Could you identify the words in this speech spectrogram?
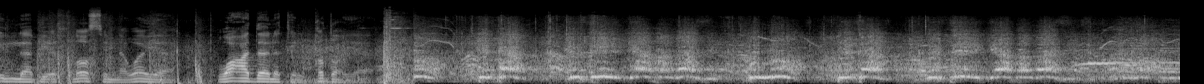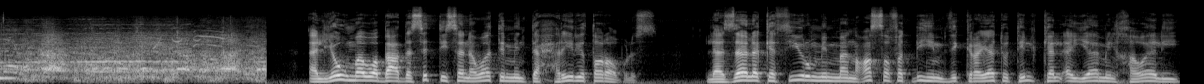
إلا بإخلاص النوايا وعدالة القضايا. اليوم وبعد ست سنوات من تحرير طرابلس لا زال كثير ممن عصفت بهم ذكريات تلك الأيام الخوالي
